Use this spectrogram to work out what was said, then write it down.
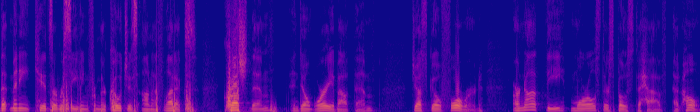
that many kids are receiving from their coaches on athletics, crush them and don't worry about them, just go forward, are not the morals they're supposed to have at home.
